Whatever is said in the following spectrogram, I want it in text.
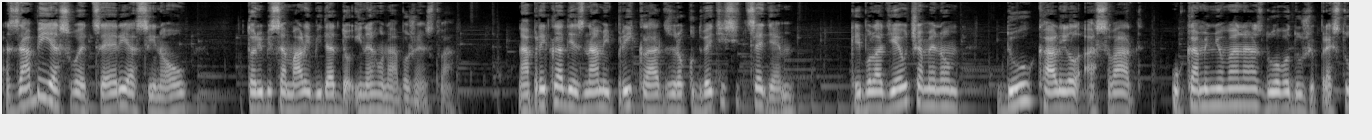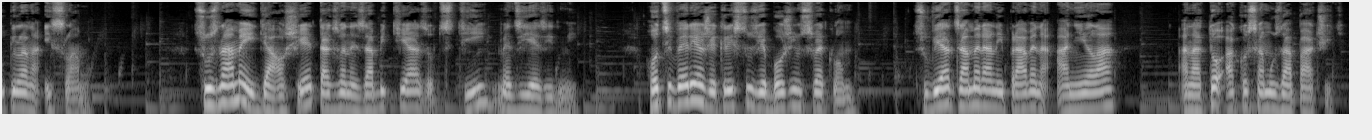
a zabíja svoje céry a synov, ktorí by sa mali vydať do iného náboženstva. Napríklad je známy príklad z roku 2007, keď bola dievča menom Du Khalil Aswad ukameňovaná z dôvodu, že prestúpila na islám. Sú známe i ďalšie tzv. zabitia zo cti medzi jezidmi. Hoci veria, že Kristus je Božím svetlom, sú viac zameraní práve na aniela a na to, ako sa mu zapáčiť.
